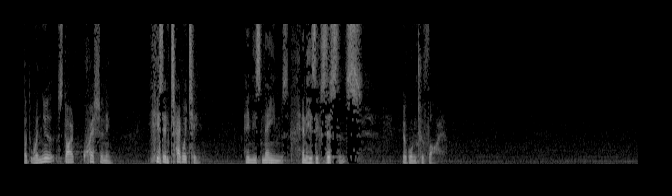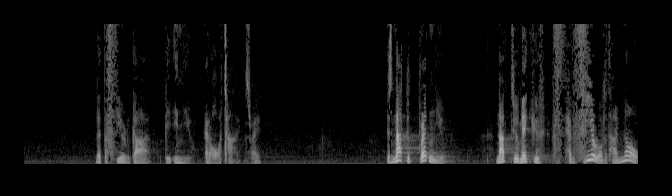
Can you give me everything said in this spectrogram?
But when you start questioning his integrity in his names and his existence, you're going too far. Let the fear of God be in you at all times, right? It's not to threaten you, not to make you have fear all the time. No,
